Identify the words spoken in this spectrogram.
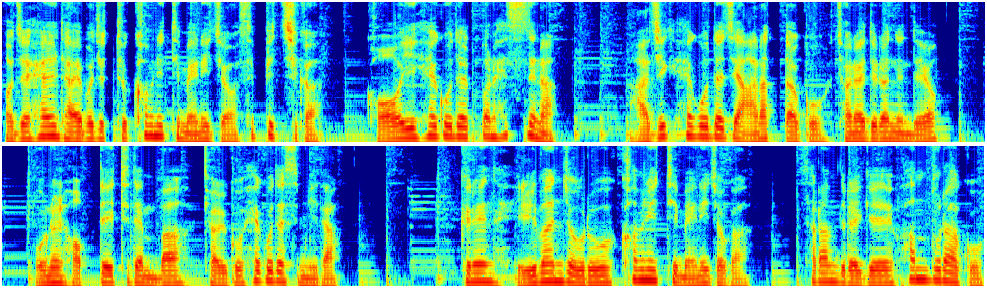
어제 헬 다이버즈2 커뮤니티 매니저 스피츠가 거의 해고될 뻔 했으나 아직 해고되지 않았다고 전해드렸는데요. 오늘 업데이트된 바 결국 해고됐습니다. 그는 일반적으로 커뮤니티 매니저가 사람들에게 환불하고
